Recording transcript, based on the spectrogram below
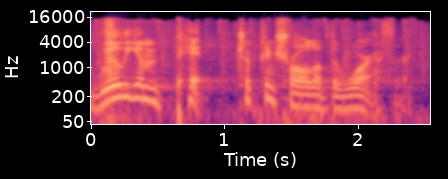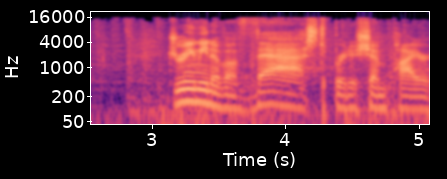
William Pitt took control of the war effort. Dreaming of a vast British Empire,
